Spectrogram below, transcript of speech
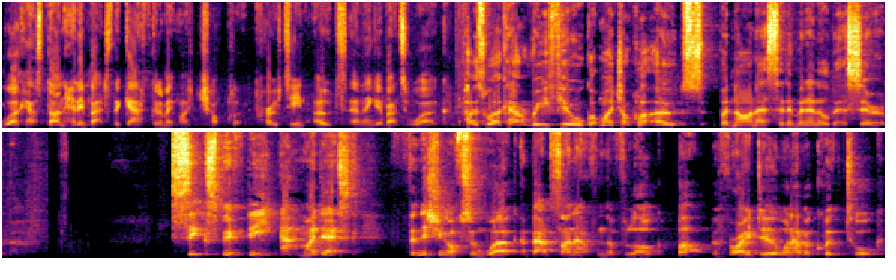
Workout's done, heading back to the gaff, gonna make my chocolate protein oats and then get back to work. Post-workout refuel, got my chocolate oats, banana, cinnamon and a little bit of syrup. 6.50 at my desk, finishing off some work, about to sign out from the vlog, but before I do, I wanna have a quick talk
